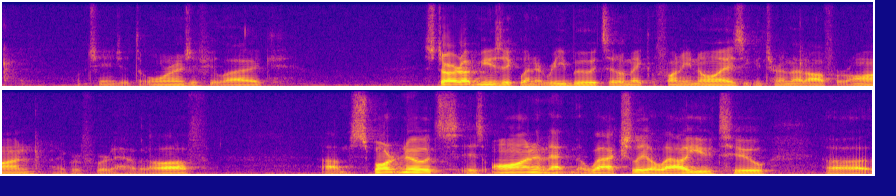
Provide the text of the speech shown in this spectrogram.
We'll change it to orange if you like. Startup music, when it reboots, it'll make a funny noise. You can turn that off or on. I prefer to have it off. Um, Smart Notes is on, and that will actually allow you to uh,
